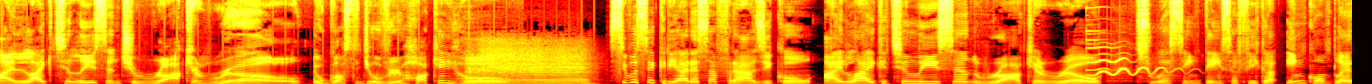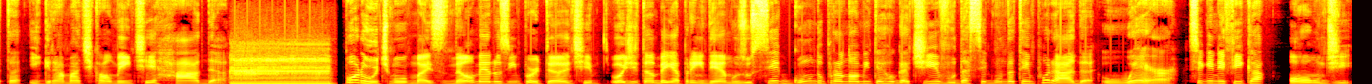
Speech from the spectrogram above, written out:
I like to listen to rock and roll. Eu gosto de ouvir rock and roll. Se você criar essa frase com I like to listen rock and roll, sua sentença fica incompleta e gramaticalmente errada. Por último, mas não menos importante, hoje também aprendemos o segundo pronome interrogativo da segunda temporada. Where significa onde,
